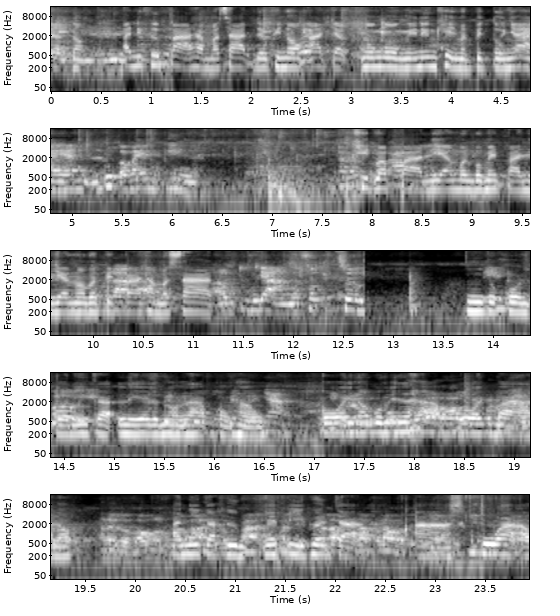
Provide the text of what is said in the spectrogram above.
นาดเนาะ อันนี้คือป่าธรรมชาติเดี๋ยวพี่น้องอาจจะงงๆนิดนึงเห็นมันเป็นตัวใหญ่ ใช่อันลูกเอาไว้มากินคิดว่าป่าเลี้ยงมันบ่แม่นป่าเลี้ยงเนาะมันเป็นป่าธรรมชาติ เอาทุกอย่างมาสดชื่น นี่ทุกคนตอนนี้ก็เละแล้วเนาะลาบของเฮาก้อยเนาะบ่แม่นลาบก้อยป่าเนาะ อันนี้ก็คือแม่ปีเพื่อนจะอ่าคั่วเอา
